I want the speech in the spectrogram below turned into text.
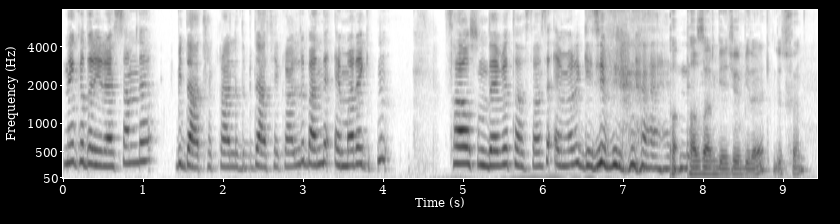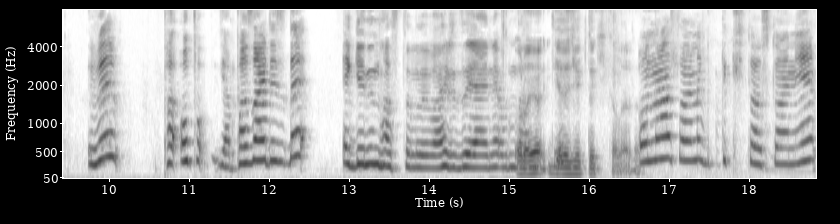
ne kadar iğrençsem de bir daha tekrarladı, bir daha tekrarladı. Ben de MR'a gittim. Sağ olsun devlet hastanesi MR'ı gece bir Pa- pazar gece 1'e lütfen. Ve pa- o pa- ya pazartesi de Ege'nin hastalığı vardı yani. Onu da Oraya anlatacağız. gelecek dakikalarda. Ondan sonra gittik işte hastaneye.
